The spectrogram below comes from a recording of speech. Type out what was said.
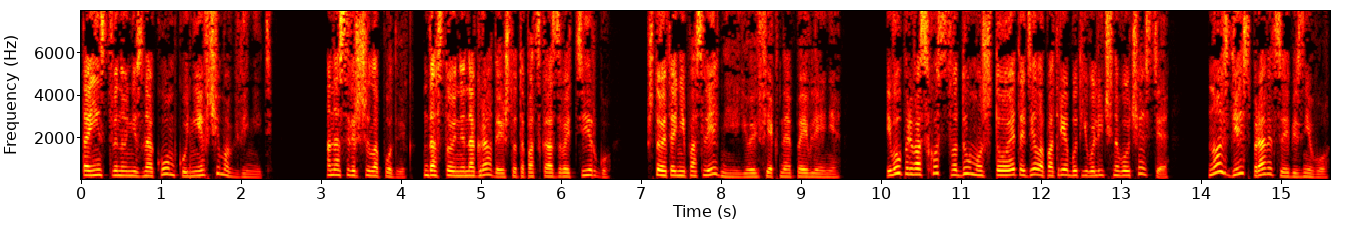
таинственную незнакомку не в чем обвинить. Она совершила подвиг, достойный награды, и что-то подсказывает Тиргу, что это не последнее ее эффектное появление. Его превосходство думал, что это дело потребует его личного участия, но здесь справится и без него.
